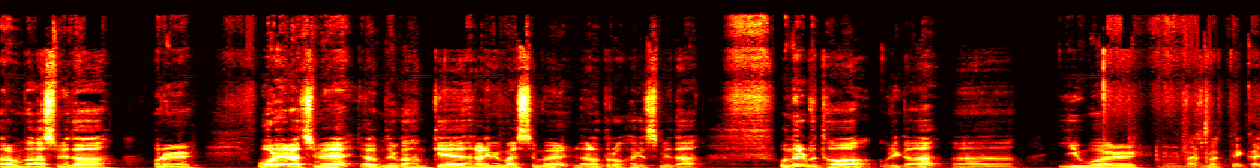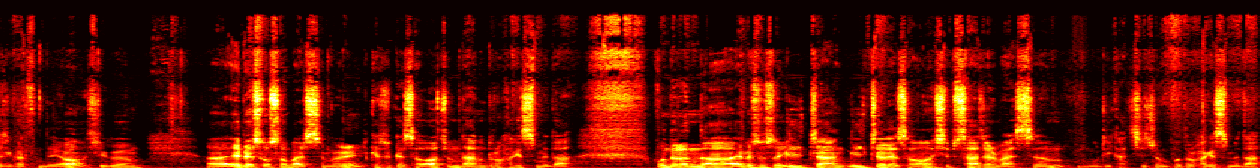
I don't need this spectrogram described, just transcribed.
여러분 반갑습니다. 오늘 월요일 아침에 여러분들과 함께 하나님의 말씀을 나누도록 하겠습니다. 오늘부터 우리가 어, 2월 마지막 때까지 같은데요. 지금 어, 에베소서 말씀을 계속해서 좀 나누도록 하겠습니다. 오늘은 어, 에베소서 1장 1절에서 14절 말씀 우리 같이 좀 보도록 하겠습니다.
